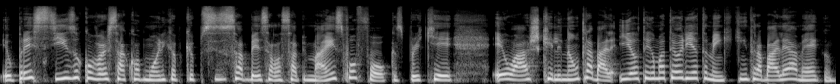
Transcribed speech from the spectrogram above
Eu preciso conversar com a Mônica, porque eu preciso saber se ela sabe mais fofocas, porque eu acho que ele não trabalha. E eu tenho uma teoria também, que quem trabalha é a Megan,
